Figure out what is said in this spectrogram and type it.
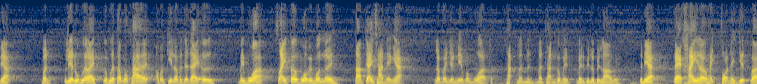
เนี่ยมันเรียนรู้เพื่ออะไรก็เพื่อทำกับข้าวเอามากินแล้วมันจะได้ เออ ไม่มั่ว ใส่เติมมั่วไปหมดเลย ตามใจฉันอย่างเงี้ย แล้วก็อย่างนี้ก็มั่วมันมันมันฉันก็ไม่ไม่ได้เป็นเรื่องเป็นราวเลย แต่เนี้ยแต่ใครเราให้สอนให้ยึดว่า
